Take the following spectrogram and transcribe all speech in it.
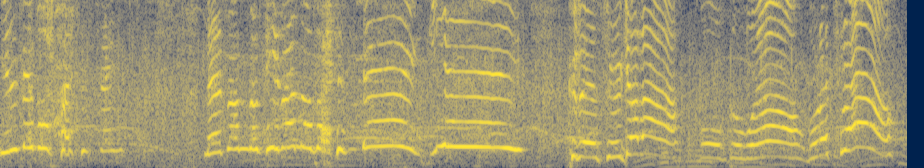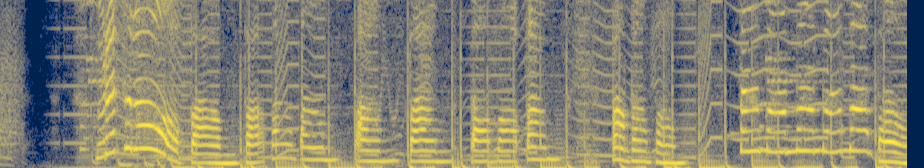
일베버 발생. 레전드 티라노 발생! 예이! 그래, 즐겨라! 뭐, 그, 뭐야, 노래 틀어! 노래 틀어! 빰, 빠밤빰, 빰, 빰, 빠바밤, 빠바밤, 빠바바 너.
